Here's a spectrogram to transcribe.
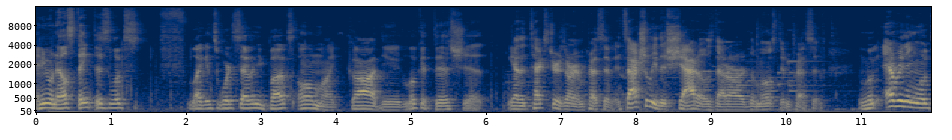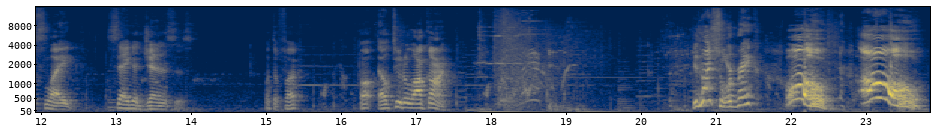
anyone else think this looks like it's worth 70 bucks. Oh my god, dude. Look at this shit. Yeah, the textures are impressive. It's actually the shadows that are the most impressive. Look, everything looks like Sega Genesis. What the fuck? Oh, L2 to lock on. Did my sword break? Oh! Oh!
